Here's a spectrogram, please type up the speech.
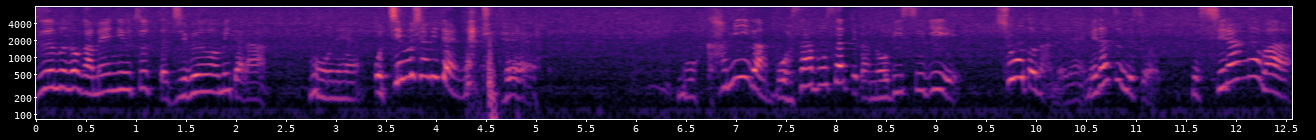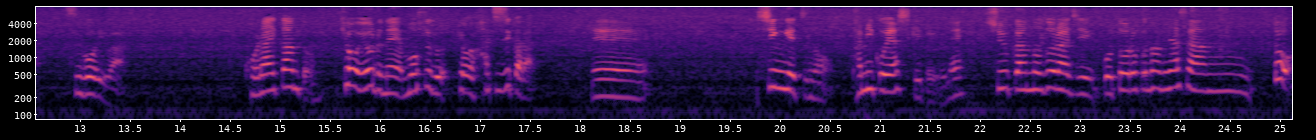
Zoom の画面に映った自分を見たらもうね落ち武者みたいになってて。もう髪がボサボサっていうか伸びすぎショートなんでね目立つんですよ。で白髪はすごいわ。こらいかんと。今日夜ねもうすぐ今日8時から、えー、新月の民子屋敷というね「週刊のゾラジ」ご登録の皆さんと、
